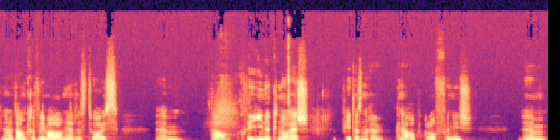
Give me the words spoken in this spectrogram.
Genau, danke vielmals, Anja, dass du uns ähm, da ein bisschen reingenommen hast. wie das nachher genau abgelaufen ist. Ähm,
